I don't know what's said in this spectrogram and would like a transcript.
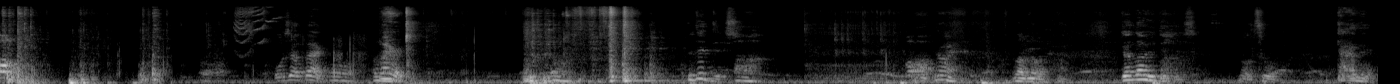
Oh! What was that bag? Oh, Barrett! Who did this? Oh. Oh, right. No, no. You don't know who did this? Not at all. Damn it.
